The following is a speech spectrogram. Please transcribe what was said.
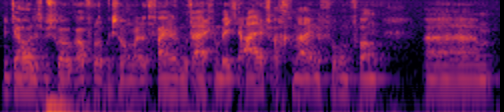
met jou al eens besproken afgelopen zomer. Dat Feyenoord moet eigenlijk een beetje Ajax achterna in de vorm van... Um,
